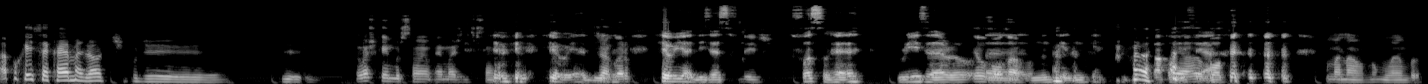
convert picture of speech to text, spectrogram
É porque Isekai é melhor tipo de. de- Eu acho que a imersão é, é mais interessante. Eu ia Já dizer, agora eu ia dizer se fosse Re- ReZero. Eh, voltava. não tinha, não tinha. Pra É. Mas não, não me lembro.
